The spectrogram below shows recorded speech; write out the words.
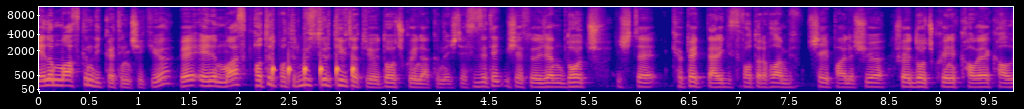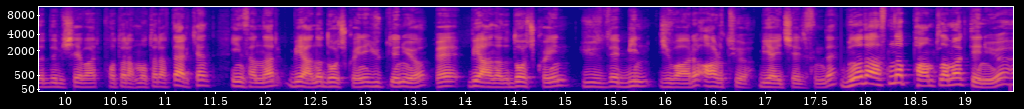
Elon Musk'ın dikkatini çekiyor. Ve Elon Musk patır patır bir sürü tweet atıyor Dogecoin hakkında. İşte size tek bir şey söyleyeceğim. Doge işte köpek dergisi fotoğrafı falan bir şey paylaşıyor. Şöyle Dogecoin'i havaya kaldırdığı bir şey var. Fotoğraf fotoğraf derken insanlar bir anda Dogecoin'e yükleniyor. Ve bir anda da Dogecoin %1000 civarı artıyor bir ay içerisinde. Buna da aslında pamplamak deniyor.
